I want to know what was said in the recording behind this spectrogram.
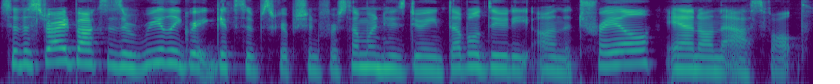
So the Stride Box is a really great gift subscription for someone who's doing double duty on the trail and on the asphalt.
